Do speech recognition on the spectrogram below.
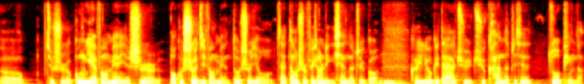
呃。就是工业方面也是，包括设计方面都是有在当时非常领先的这个，可以留给大家去去看的这些作品的。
